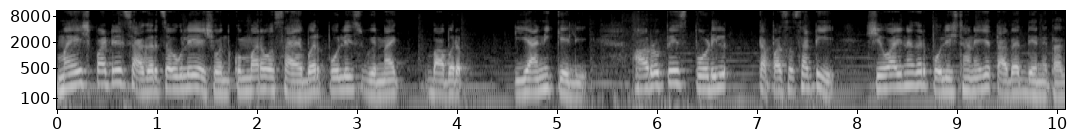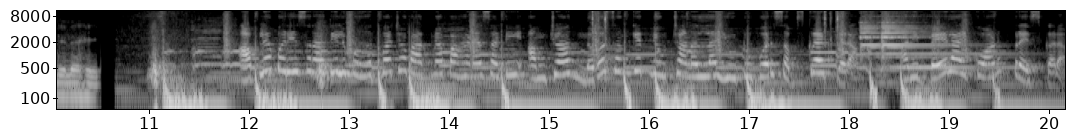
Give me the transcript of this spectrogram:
महेश पाटील सागर चौगले यशवंत कुंभार व सायबर पोलीस विनायक बाबर यांनी केली. आरोपीस पुढील तपासासाठी शिवाजीनगर पोलीस ठाण्याच्या ताब्यात देण्यात आलेले आहे. आपल्या परिसरातील महत्त्वाच्या बातम्या पाहण्यासाठी आमच्या नवसंकेत न्यूज चॅनलला यूट्यूबवर सबस्क्राईब करा आणि बेल आयकॉन प्रेस करा.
